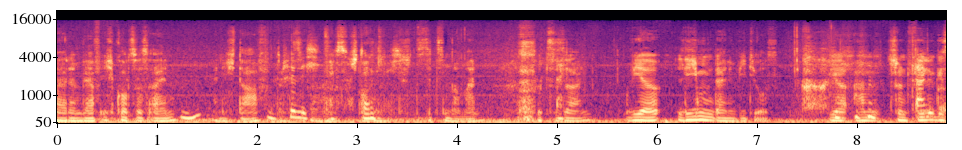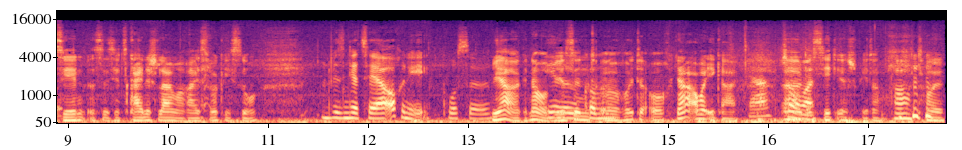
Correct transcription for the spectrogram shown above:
Äh, dann werfe ich kurz was ein, wenn ich darf. Natürlich. Als, Selbstverständlich. Als sitzender Mann, sozusagen. Wir lieben deine Videos. Wir haben schon viele Danke. gesehen. Das ist jetzt keine Schleimerei, ist wirklich so. Und wir sind jetzt ja auch in die große. Ja, genau. Ehre wir sind äh, heute auch. Ja, aber egal. Ja, äh, das seht ihr später. Ah, toll.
